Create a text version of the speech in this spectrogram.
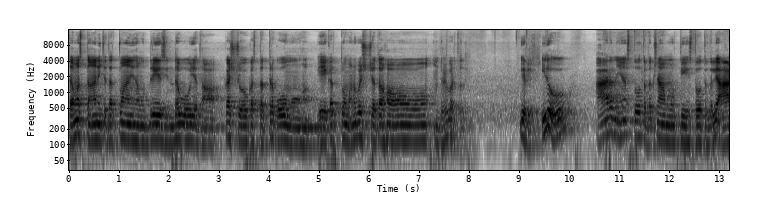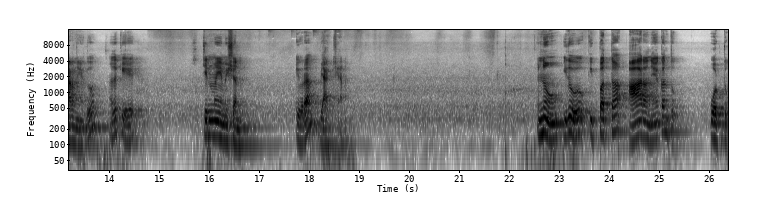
ಸಮಸ್ತಾನಿ ಚ ತತ್ವಾನಿ ಸಮುದ್ರೇ ಸಿಂಧವೋ ಯಥಾ ಕಶ್ಚೋಕಸ್ತತ್ರ ಕೋ ಮೋಹ ಏಕತ್ವಮನುಪಶ್ಯತಃ ಅಂತೇಳಿ ಬರ್ತದೆ ಇರಲಿ, ಇದು ಆರನೆಯ ಸ್ತೋತ್ರ, ದಕ್ಷಿಣಾಮೂರ್ತಿ ಸ್ತೋತ್ರದಲ್ಲಿ ಆರನೆಯದು. ಅದಕ್ಕೆ ಚಿನ್ಮಯ ಮಿಷನ್ ಇವರ ವ್ಯಾಖ್ಯಾನ. ಇನ್ನು ಇದು ಇಪ್ಪತ್ತ ಆರನೆಯ ಕಂತು, ಒಟ್ಟು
